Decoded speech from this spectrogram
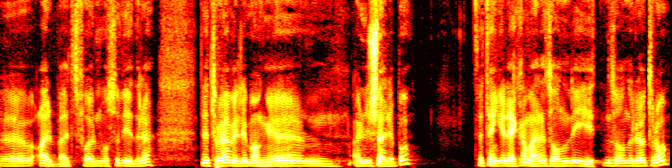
eh, arbeidsform osv. Det tror jeg veldig mange mm, er nysgjerrige på. Jeg tenker Det kan være en sånn liten sånn rød tråd.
